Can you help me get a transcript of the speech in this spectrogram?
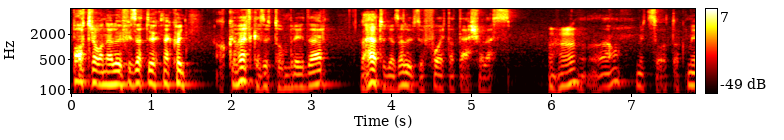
Patreon előfizetőknek, hogy a következő Tomb Raider lehet, hogy az előző folytatása lesz. Uh-huh. Na, mit szóltok? Mi,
